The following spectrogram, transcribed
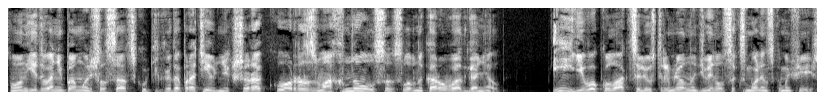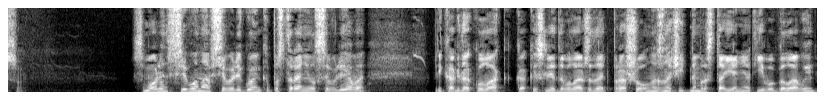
Он едва не поморщился от скуки, когда противник широко размахнулся, словно корову отгонял, и его кулак целеустремленно двинулся к смолинскому фейсу. Смолин всего-навсего легонько посторонился влево, и когда кулак, как и следовало ожидать, прошел на значительном расстоянии от его головы,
